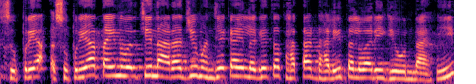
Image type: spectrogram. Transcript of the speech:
सुप्रिया सुप्रियाताईंवरची नाराजी म्हणजे काय? लगेचच हातात ढाली तलवारी घेऊन नाही.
